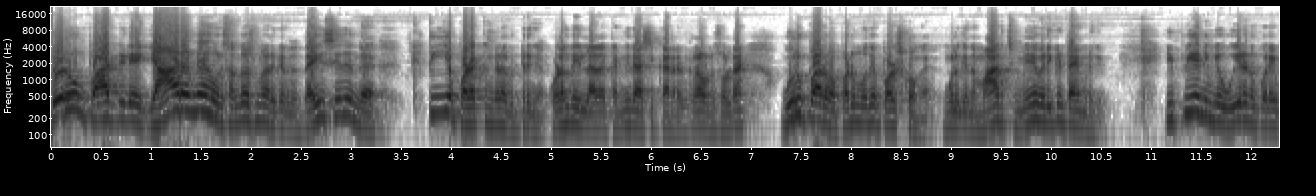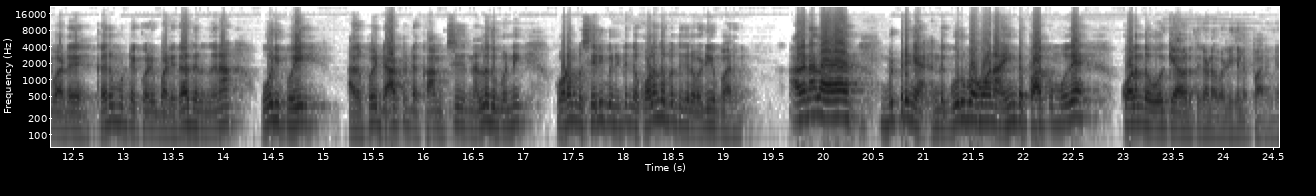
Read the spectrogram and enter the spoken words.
வெறும் பார்ட்டிலே யாருமே ஒரு சந்தோஷமாக இருக்கிறது தயவுசெய்து இந்த தீய பழக்கங்களை விட்டுருங்க. குழந்தை இல்லாத கன்னிராசிக்காரர்களுக்கெல்லாம் ஒன்று சொல்கிறேன் குரு பார்வை படும்போதே பழச்சிக்கோங்க. உங்களுக்கு இந்த மார்ச் மே வரைக்கும் டைம் இருக்குது இப்பயே நீங்கள் உயிரணு குறைபாடு கருமுட்டை குறைபாடு ஏதாவது இருந்ததுன்னா ஓடி போய் அதை போய் டாக்டர்கிட்ட காமிச்சு நல்லது பண்ணி உடம்ப சரி பண்ணிவிட்டு இந்த குழந்தை பத்துக்கிற வழியை பாருங்க. அதனால் விட்டுருங்க. அந்த குரு பகவான் ஐந்தை பார்க்கும்போதே குழந்தை ஓகே ஆகிறதுக்கான வழிகளை பாருங்க.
